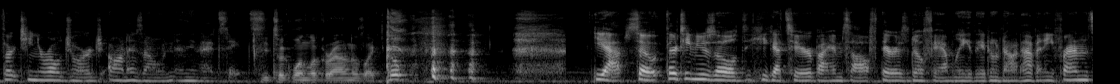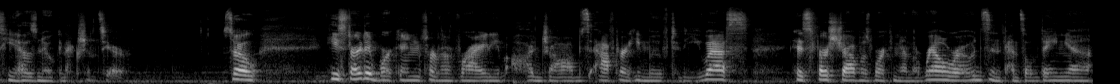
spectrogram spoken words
13 year old George on his own in the United States. He took one look around and was like, "Nope." Yeah, so 13 years old, he gets here by himself. There is no family. They do not have any friends. He has no connections here. So he started working sort of a variety of odd jobs after he moved to the US. His first job was working on the railroads in Pennsylvania,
